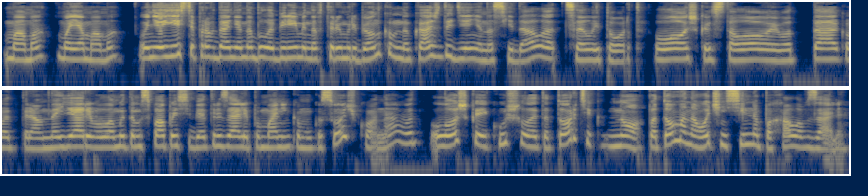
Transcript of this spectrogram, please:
Мама, моя мама, у нее есть оправдание, она была беременна вторым ребенком, но каждый день она съедала целый торт ложкой в столовой, вот так вот прям наяривала. Мы там с папой себе отрезали по маленькому кусочку, она вот ложкой кушала этот тортик, но потом она очень сильно пахала в зале.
